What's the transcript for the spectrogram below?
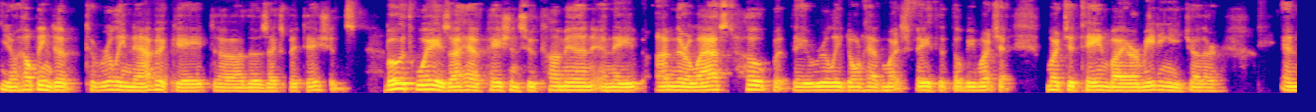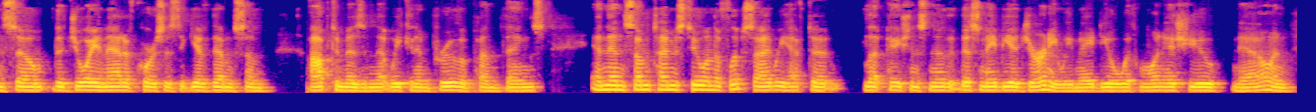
you know helping to to really navigate uh, those expectations both ways i have patients who come in and they i'm their last hope but they really don't have much faith that they'll be much much attained by our meeting each other. And so the joy in that of course is to give them some optimism that we can improve upon things. And then sometimes too on the flip side we have to let patients know that this may be a journey. We may deal with one issue now and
